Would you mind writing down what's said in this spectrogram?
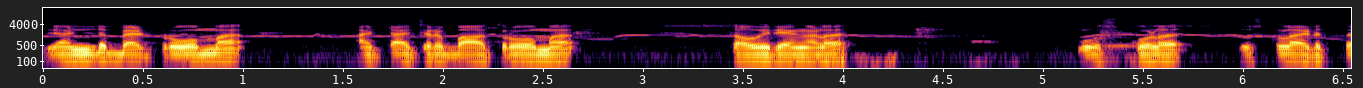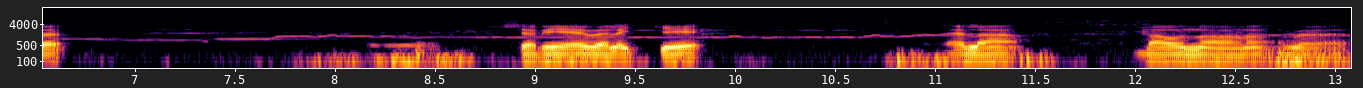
രണ്ട് ബെഡ്റൂം അറ്റാച്ച്ഡ് ബാത്റൂം സൗകര്യങ്ങൾ സ്കൂൾ സ്കൂളടുത്ത് ചെറിയ വിലയ്ക്ക് എല്ലാം ഇതാവുന്നതാണ്. വേ-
